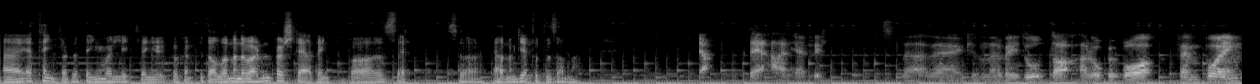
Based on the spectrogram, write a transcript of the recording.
Eh, jeg tenkte at ting var litt lenger ut på 50-tallet, men det var den første jeg tenkte på selv. Så jeg hadde nok gjettet det samme. Ja, det er helt riktig. Så det er, eh, kunne dere begge to. Da er du oppe på fem poeng.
